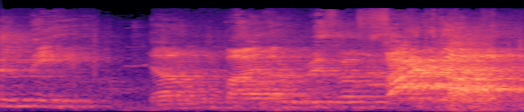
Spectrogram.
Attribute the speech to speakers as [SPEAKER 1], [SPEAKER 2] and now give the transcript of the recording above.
[SPEAKER 1] Picture me down by the river Varga,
